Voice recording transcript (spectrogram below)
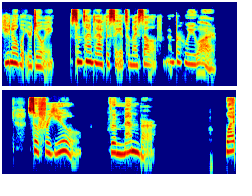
You know what you're doing. Sometimes I have to say it to myself. Remember who you are. So for you, remember what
